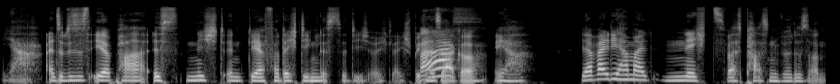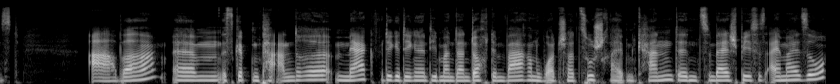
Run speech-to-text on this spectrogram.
Ja, also dieses Ehepaar ist nicht in der verdächtigen Liste, die ich euch gleich später Was? sage. Ja. Ja, weil die haben halt nichts, was passen würde sonst. Aber ähm, es gibt ein paar andere merkwürdige Dinge, die man dann doch dem wahren Watcher zuschreiben kann. Denn zum Beispiel ist es einmal so,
